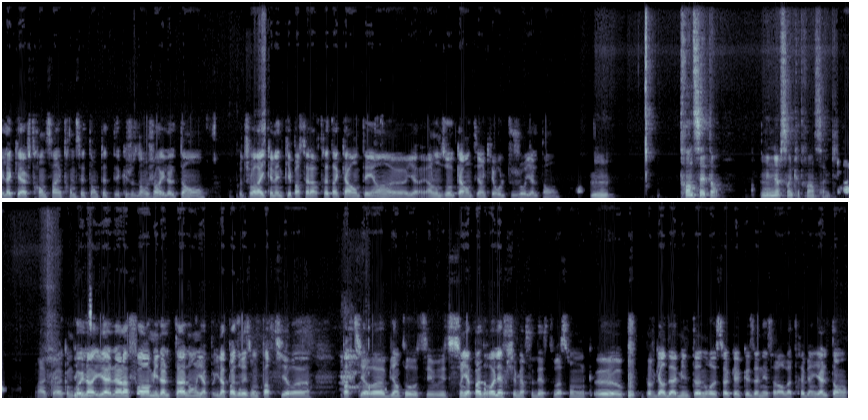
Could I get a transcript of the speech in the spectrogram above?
il a quel âge? 35, 37 ans, peut-être quelque chose dans le genre, il a le temps. Hein. Quand tu vois Raikkonen qui est parti à la retraite à 41, euh, il y a Alonso 41 qui roule toujours, il y a le temps. 37 hein. mmh. ans, 1985. comme quoi, il a, il a, la forme, il a le talent, il a, il a pas de raison de partir. Euh, partir euh, bientôt. De toute façon, il n'y a pas de relève chez Mercedes. De toute façon, donc eux, euh, ils peuvent garder Hamilton, Russell quelques années, ça leur va très bien. Il y a le temps. Hein.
